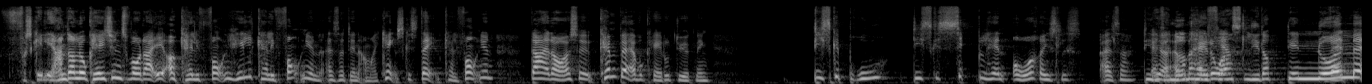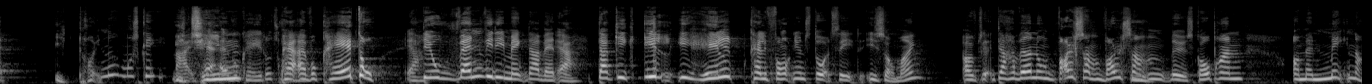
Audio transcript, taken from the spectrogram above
forskellige andre locations, hvor der er, og Kalifornien, hele Kalifornien, altså den amerikanske stat Kalifornien, der er der også kæmpe avocadodyrkning. De skal bruge, de skal simpelthen overrisles. Altså, de Er her noget med avocadoer. 70 liter Det er noget vand? med, i døgnet måske? Nej, I per timen. avocado, tror Per jeg. avocado. Ja. Det er jo vanvittige mængder af vand. Ja. Der gik ild i hele Kalifornien stort set i sommer, ikke? Og der har været nogle voldsomme, voldsomme mm. øh, skovbrænde, og man mener,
